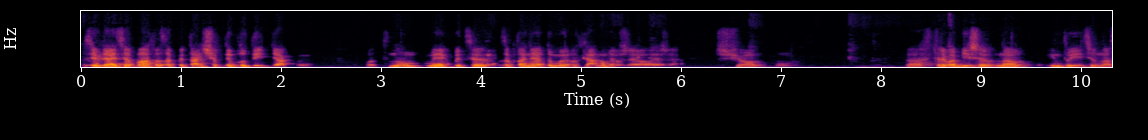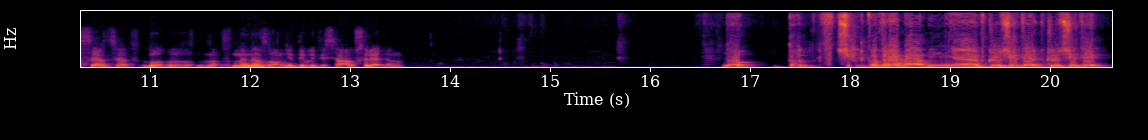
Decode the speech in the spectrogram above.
з'являється багато запитань, щоб не блудить. Дякую. От ну ми якби це запитання, я думаю, розглянули вже, Олеже, що е, треба більше на інтуїцію, на серце, ну не назовні дивитися, а всередину. Ну, тут чітко треба е, включити, включити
